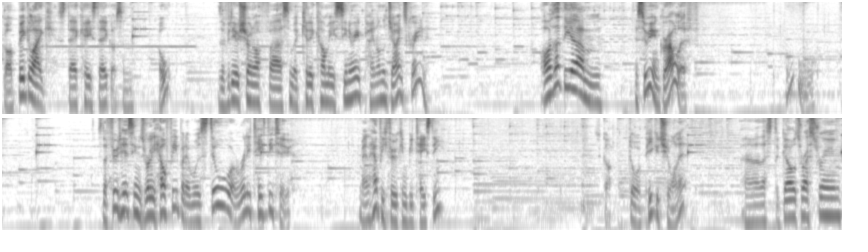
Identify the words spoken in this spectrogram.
Got a big like staircase there. Got some. Oh, there's a video showing off uh, some of Kitakami scenery playing on the giant screen. Oh, is that the um, Hisuian Growlithe? Ooh. So the food here seems really healthy, but it was still really tasty too. Man, healthy food can be tasty. It's got door Pikachu on it. Uh, that's the girls' restroom.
